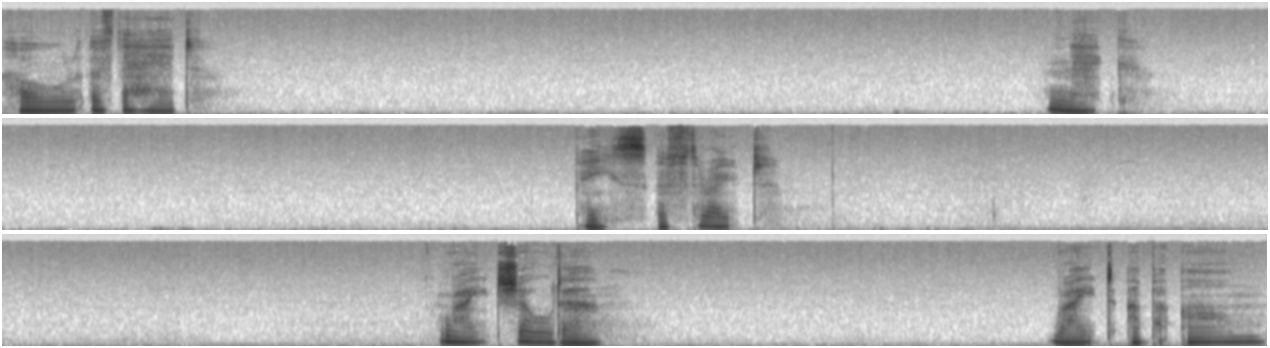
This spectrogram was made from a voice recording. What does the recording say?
whole of the head. Neck, base of throat. Right shoulder, right upper arm,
